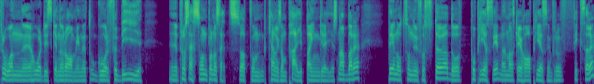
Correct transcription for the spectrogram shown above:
från hårddisken och RAM-minnet och går förbi processorn på något sätt så att de kan liksom pipa in grejer snabbare. Det är något som nu får stöd då på PC, men man ska ju ha PC för att fixa det.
